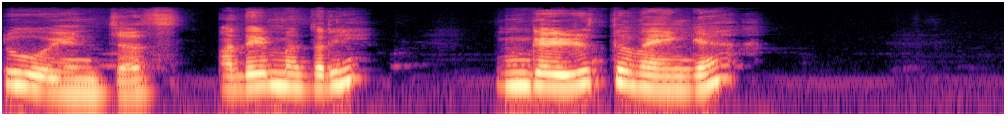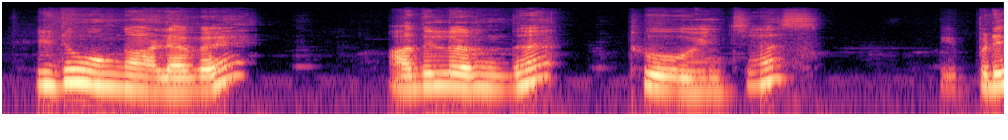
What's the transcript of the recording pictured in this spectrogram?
டூ இன்ச்சஸ் அதே மாதிரி இங்கே இழுத்து வைங்க. இது உங்கள் அளவு. அதிலிருந்து டூ இன்ச்சஸ் இப்படி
